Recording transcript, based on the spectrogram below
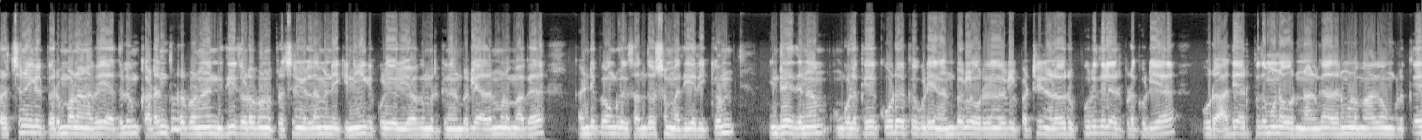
பிரச்சனைகள் பெரும்பாலானவை அதிலும் கடன் தொடர்பான நிதி தொடர்பான பிரச்சனைகள் எல்லாம் இன்னைக்கு நீங்கக்கூடிய ஒரு யோகம் இருக்கு நண்பர்களே. அதன் மூலமாக கண்டிப்பாக உங்களுக்கு சந்தோஷம் அதிகரிக்கும். இன்றைய தினம் உங்களுக்கு கூட இருக்கக்கூடிய நண்பர்கள் உறவினர்கள் பற்றி நல்ல ஒரு புரிதல் ஏற்படக்கூடிய ஒரு அதி அற்புதமான ஒரு நாள்கள் அதன் மூலமாக உங்களுக்கு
